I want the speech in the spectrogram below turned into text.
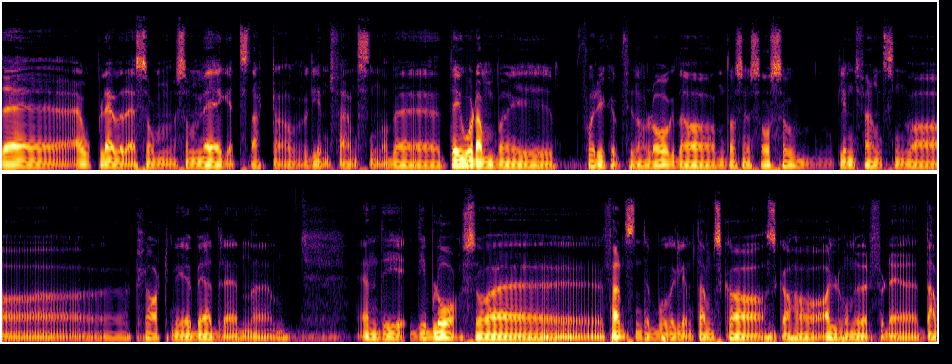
det, jeg opplever det som som meget sterkt av Glimt-fansen. Og det, det, gjorde de i forrige cupfinale òg. Da, da syns også Glimt-fansen var klart mye bedre enn eh, enn de, de, blå. Så eh, fansen til Bodø-Glimt skal, skal, ha all honnør for det de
